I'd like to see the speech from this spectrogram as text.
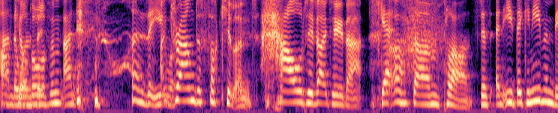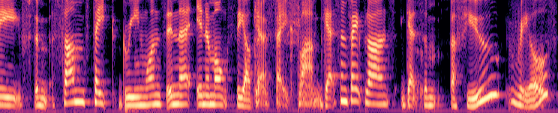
I've the killed all that- of them. And ones that you I drowned a succulent. How did I do that? get some plants. Just and e- they can even be some some fake green ones in there in amongst the others. Get fake plants. Get some fake plants. Get some a few reals.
